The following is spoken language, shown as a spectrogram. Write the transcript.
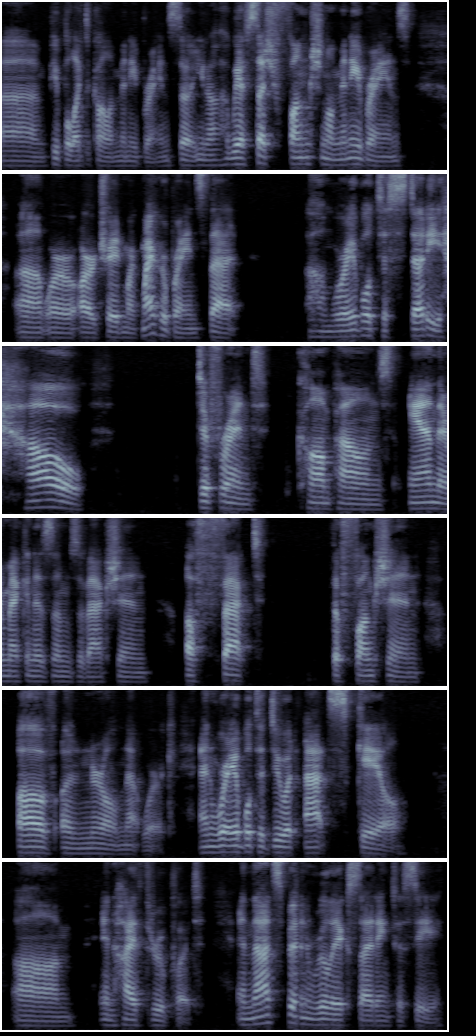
Um, people like to call them mini brains. So you know, we have such functional mini brains, uh, or our trademark microbrains that um, we're able to study how different compounds and their mechanisms of action affect the function of a neural network. And we're able to do it at scale um, in high throughput. And that's been really exciting to see.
